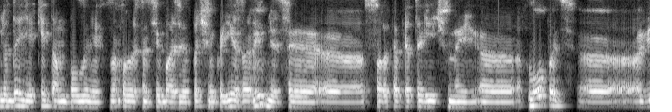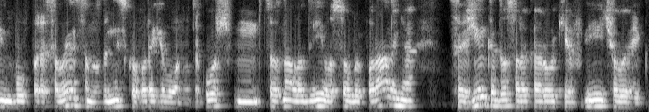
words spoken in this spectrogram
людей, які там були, знаходились на цій базі відпочинку, є загиблі. Це е, 45-річний е, хлопець. Е, він був переселенцем з Донецького регіону. Також це знало дві особи поранення: це жінка до 40 років і чоловік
